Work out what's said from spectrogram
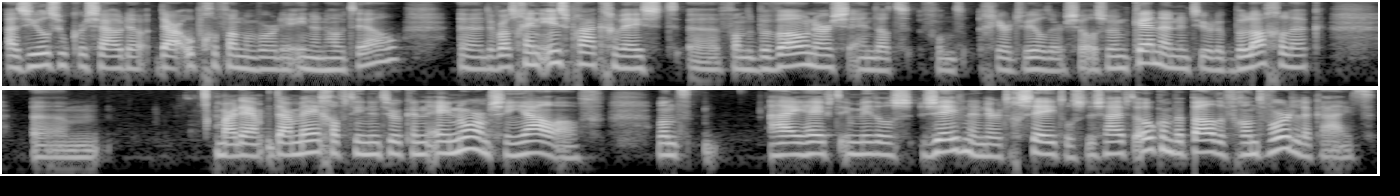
asielzoekers zouden daar opgevangen worden in een hotel. Uh, er was geen inspraak geweest van de bewoners. En dat vond Geert Wilders, zoals we hem kennen, natuurlijk belachelijk. Um, maar daar, daarmee gaf hij natuurlijk een enorm signaal af. Want hij heeft inmiddels 37 zetels. Dus hij heeft ook een bepaalde verantwoordelijkheid.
